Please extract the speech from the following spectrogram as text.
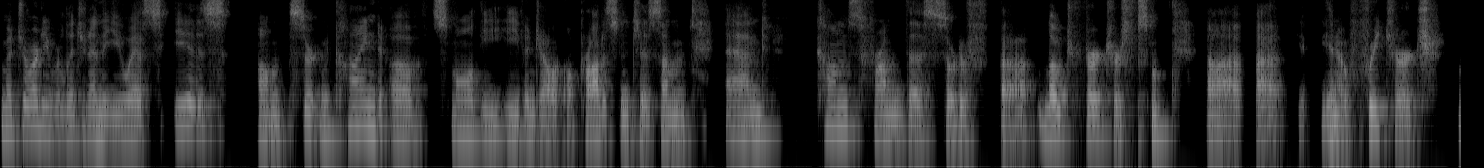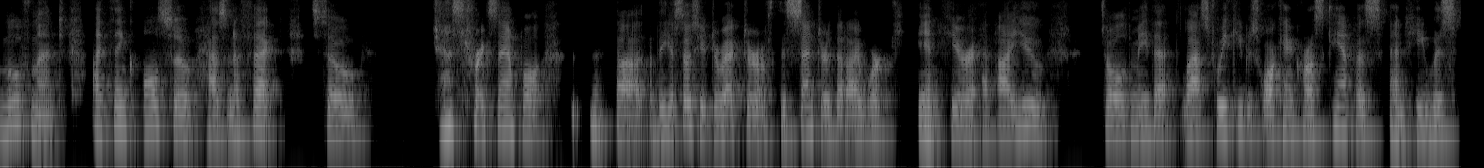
majority religion in the U.S. is um, certain kind of small e evangelical Protestantism, and comes from the sort of uh, low church or uh, uh, you know free church movement, I think also has an effect. So, just for example, uh, the associate director of the center that I work in here at IU told me that last week he was walking across campus and he was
